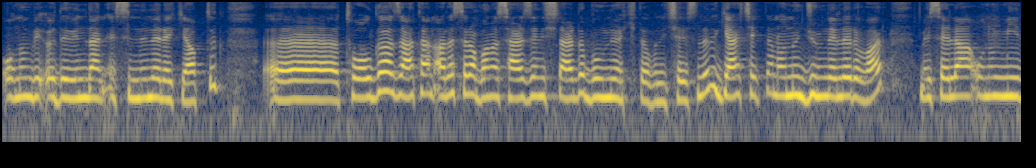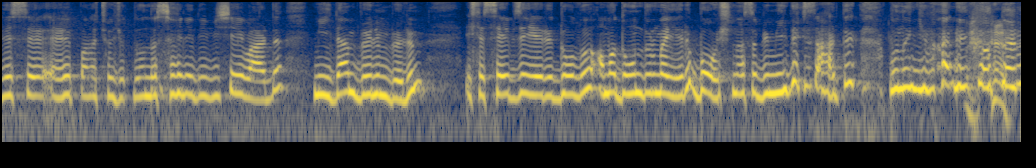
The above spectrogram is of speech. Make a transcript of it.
Onun bir ödevinden esinlenerek yaptık. E, Tolga zaten ara sıra bana serzenişlerde bulunuyor kitabın içerisinde de. Gerçekten onun cümleleri var. Mesela onun midesi e, hep bana çocukluğunda söylediği bir şey vardı. Midem bölüm bölüm. İşte sebze yeri dolu ama dondurma yeri boş. Nasıl bir mideyse artık bunun gibi anekdotları.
